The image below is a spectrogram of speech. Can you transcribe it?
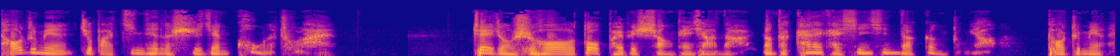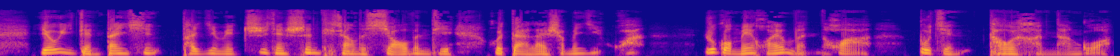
陶之命就把今天的时间空了出来。这种时候多陪陪上天下那，让他开开心心的更重要。陶志明有一点担心，他因为之前身体上的小问题会带来什么隐患。如果没怀稳的话，不仅他会很难过，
